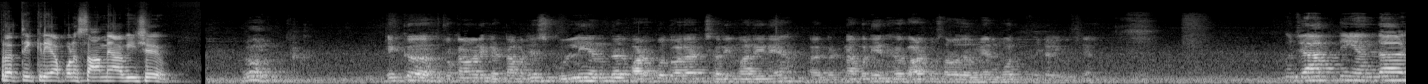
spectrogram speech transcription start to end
પ્રતિક્રિયા પણ સામે આવી છે. એક ચોંકાવનારી ઘટના બની સ્કૂલની અંદર બાળકો દ્વારા છરી મારીને ઘટના બની અને હવે બાળકો સારો દરમિયાન મોત થઈ ગયું છે. ગુજરાતની અંદર,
